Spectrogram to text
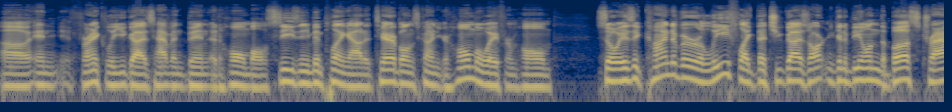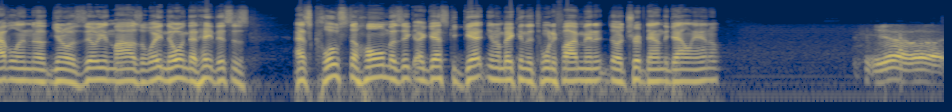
Uh, and frankly, you guys haven't been at home all season. You've been playing out at Terrebonne. It's kind of your home away from home. So is it kind of a relief, like that you guys aren't going to be on the bus traveling, uh, you know, a zillion miles away, knowing that hey, this is as close to home as it, I guess, could get. You know, making the 25 minute uh, trip down to Galliano. Yeah, uh,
